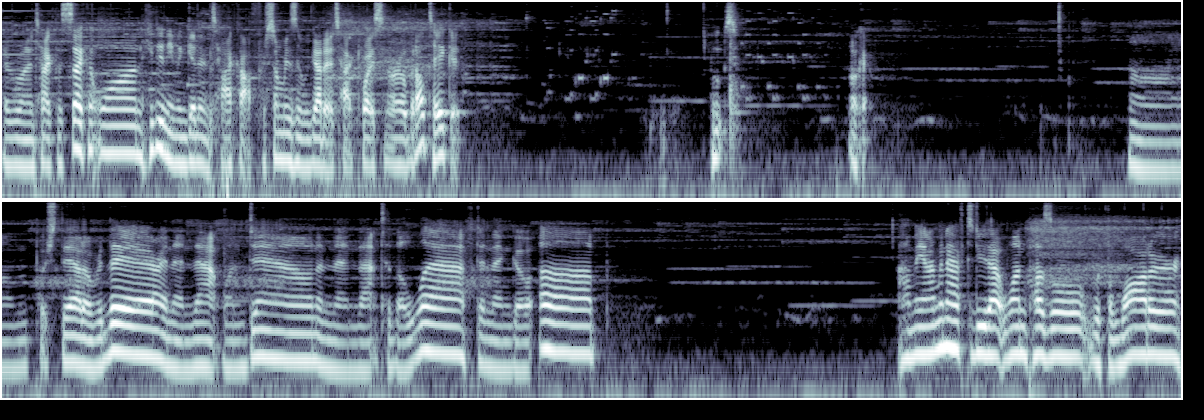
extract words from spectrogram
Everyone attack the second one. He didn't even get an attack off. For some reason, we got to attack twice in a row, but I'll take it. Oops. Okay. Um, push that over there, and then that one down, and then that to the left, and then go up. Oh man, I'm gonna have to do that one puzzle with the water.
